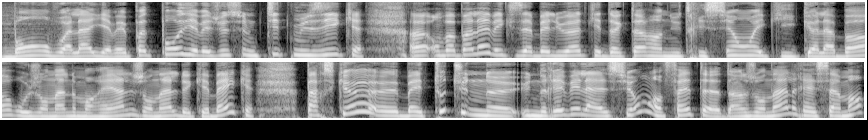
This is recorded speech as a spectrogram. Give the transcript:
Bon, voilà, il n'y avait pas de pause, il y avait juste une petite musique. Euh, on va parler avec Isabelle Huot, qui est docteur en nutrition et qui collabore au Journal de Montréal, Journal de Québec, parce que euh, ben, toute une, une révélation, en fait, dans le journal récemment,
